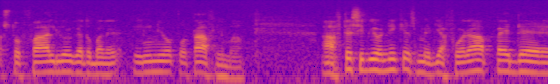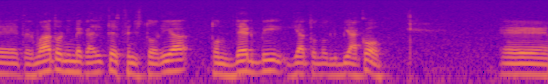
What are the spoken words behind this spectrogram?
στο Φάλιο για το Πανελλήνιο Πρωτάθλημα. Αυτές οι δύο νίκες με διαφορά 5 τερμάτων οι μεγαλύτερες στην ιστορία των ντέρμπι για τον Ολυμπιακό. Ε,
